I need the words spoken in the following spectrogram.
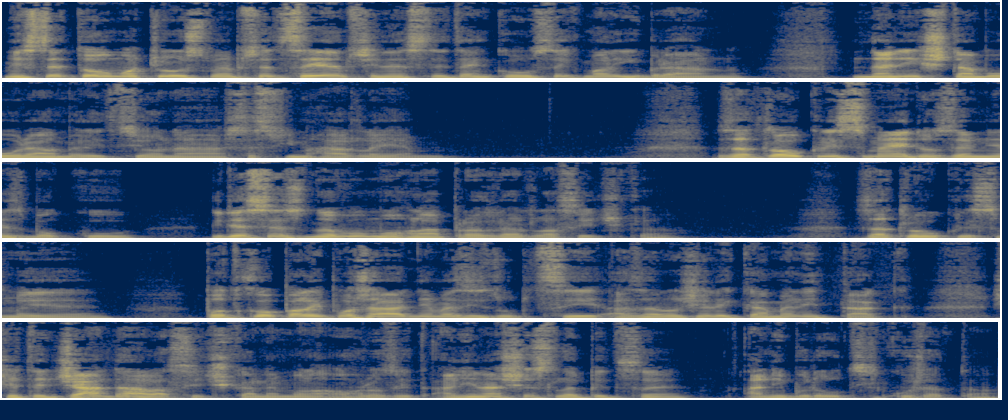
My s tou moťou jsme přece jen přinesli ten kousek malý brán, na níž naboural milicionář se svým Harlejem. Zatloukli jsme je do země z boku, kde se znovu mohla prodrat lasička. Zatloukli jsme je, podkopali pořádně mezi zubci a založili kameny tak, že teď žádná lasička nemohla ohrozit ani naše slepice, ani budoucí kuřata.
